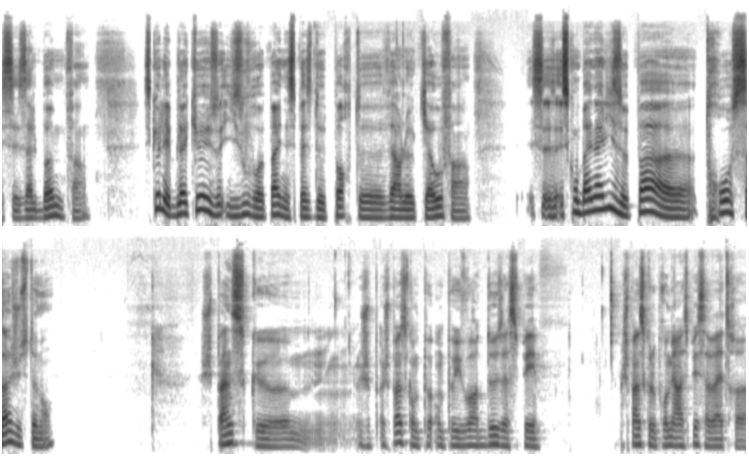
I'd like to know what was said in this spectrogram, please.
ces albums, enfin, est-ce que les Blackeux, ils, ils ouvrent pas une espèce de porte euh, vers le chaos? Enfin, Est-ce qu'on banalise pas euh, trop ça, justement? Je pense que hum, je, je pense qu'on peut on peut y voir deux aspects. Je pense que le premier aspect, ça va être euh,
